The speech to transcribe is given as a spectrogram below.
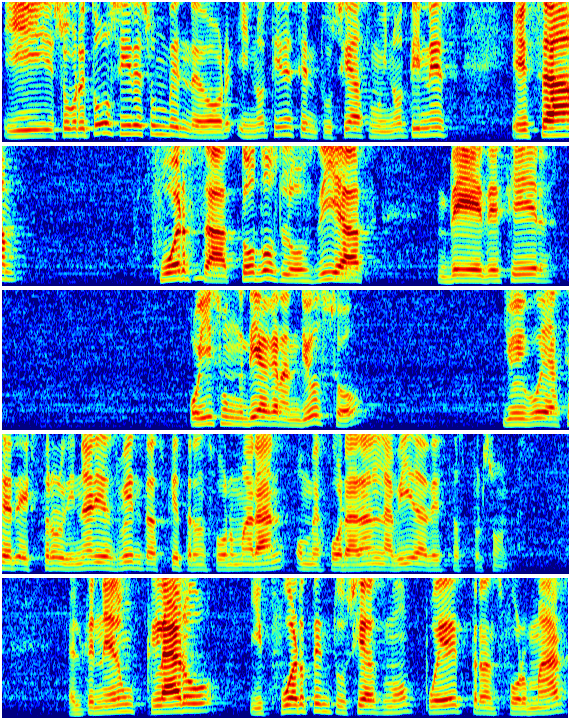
y sobre todo si eres un vendedor y no tienes entusiasmo y no tienes esa fuerza todos los días de decir, hoy es un día grandioso y hoy voy a hacer extraordinarias ventas que transformarán o mejorarán la vida de estas personas. El tener un claro y fuerte entusiasmo puede transformar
